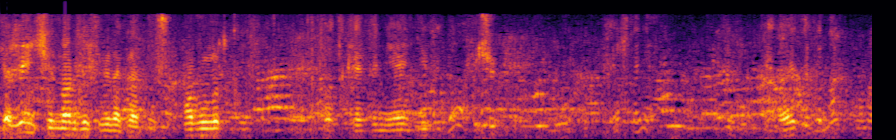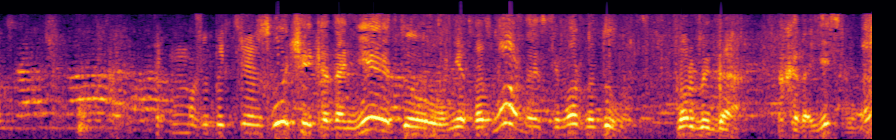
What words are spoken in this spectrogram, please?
для женщин может быть виноградный сок. А водка? Водка это не, не вино. Почему? Конечно нет. Вино это вино. Может быть, э, В случае, когда нету, нет возможности, можно думать. Может быть, да. А когда есть вино,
